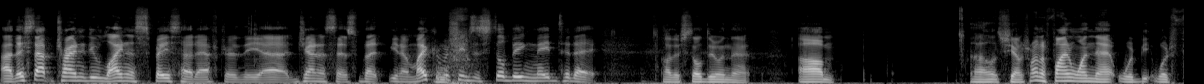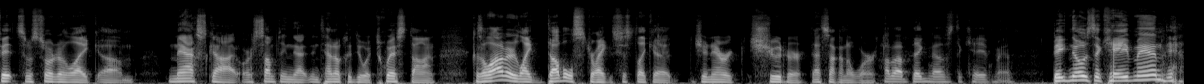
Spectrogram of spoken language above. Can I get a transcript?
uh, they stopped trying to do Linus Spacehead after the uh, Genesis, but you know Micro Machines is still being made today. Oh, they're still doing that. Um, uh, let's see. I'm trying to find one that would be would fit some sort of like um, mascot or something that Nintendo could do a twist on. Because a lot of it are like double strike. It's just like a generic shooter. That's not going to work. How about Big Nose the Caveman? Big Nose the Caveman. Yeah.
